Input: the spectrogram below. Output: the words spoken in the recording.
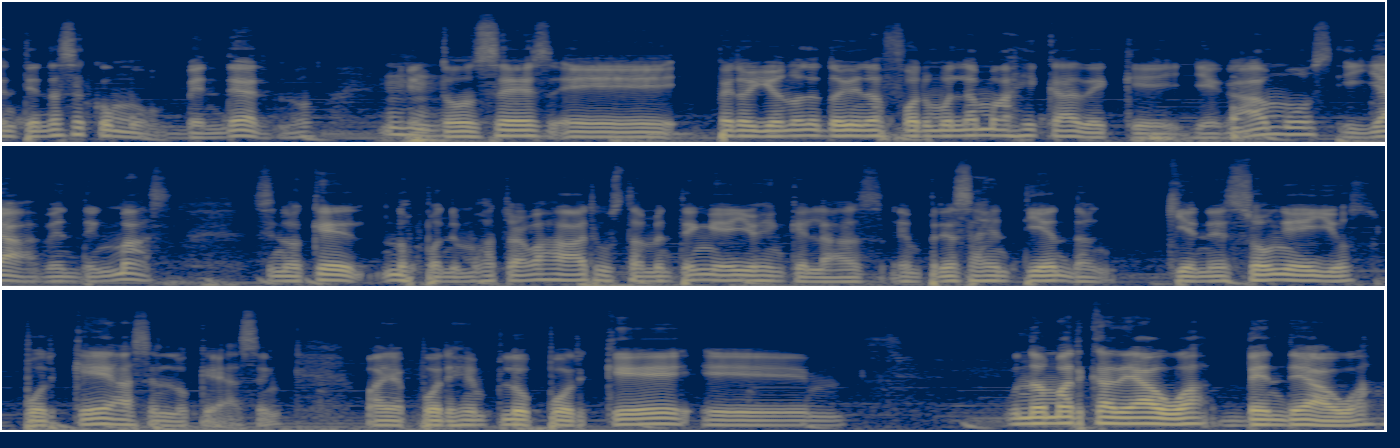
entiéndase como vender, ¿no? Uh -huh. Entonces, eh, pero yo no les doy una fórmula mágica de que llegamos y ya venden más, sino que nos ponemos a trabajar justamente en ellos, en que las empresas entiendan quiénes son ellos, por qué hacen lo que hacen. Vaya, por ejemplo, por qué eh, una marca de agua vende agua.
